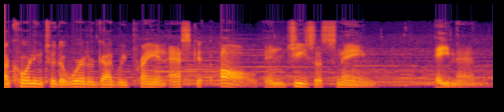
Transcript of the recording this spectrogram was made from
According to the word of God, we pray and ask it all in Jesus' name. Amen.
